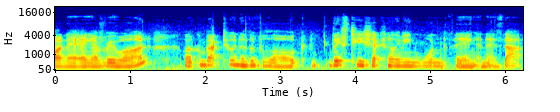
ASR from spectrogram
morning everyone. Welcome back to another vlog. This t-shirt can only mean one thing and is that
